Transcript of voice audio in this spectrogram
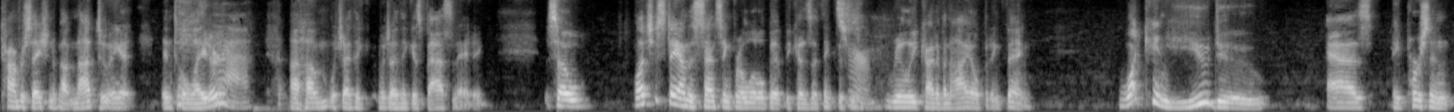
conversation about not doing it until later. Yeah. Um, which I think which I think is fascinating. So let's just stay on the sensing for a little bit because I think this sure. is really kind of an eye-opening thing. What can you do as a person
